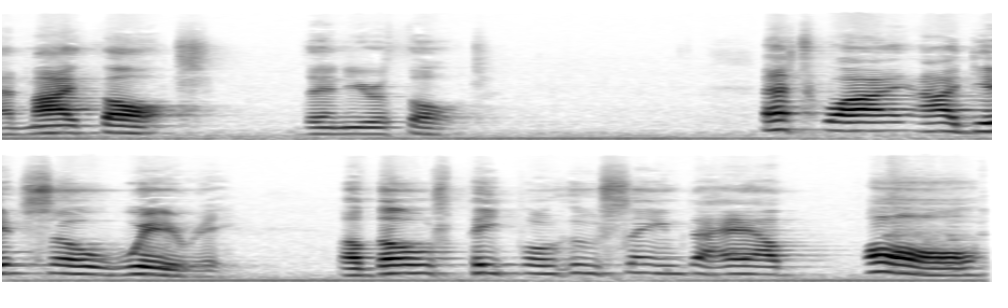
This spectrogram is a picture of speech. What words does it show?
and my thoughts than your thoughts. That's why I get so weary of those people who seem to have all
